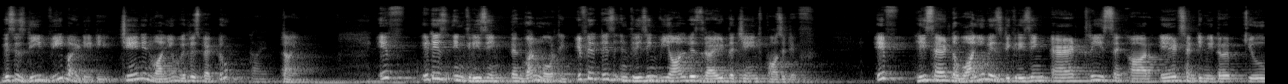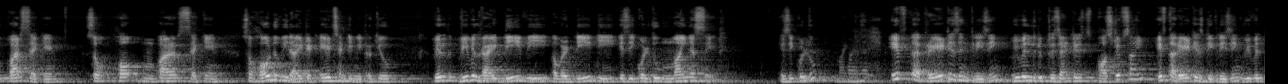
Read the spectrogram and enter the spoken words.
This is dv by dt. Change in volume with respect to time. time. If it is increasing, then one more thing. If it is increasing, we always write the change positive. If he said the volume is decreasing at 3 or 8 centimeter cube per second, so how, per second, so how do we write it 8 centimeter cube? We'll, we will write dv over dt is equal to minus 8 is equal to minus 8. If the rate is increasing, we will represent its positive sign. If the rate is decreasing, we will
